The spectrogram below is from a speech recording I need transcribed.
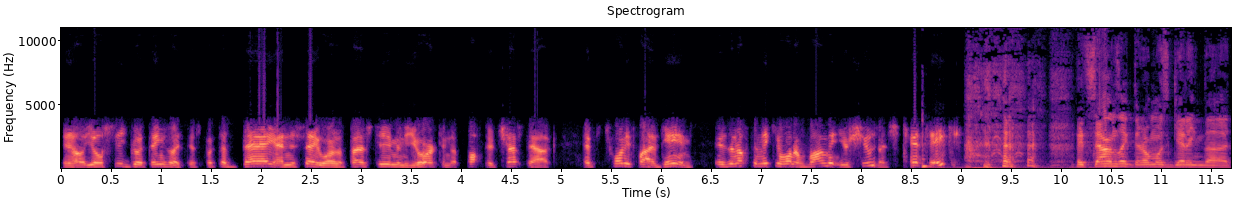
You know, you'll see good things like this. But to beg and to say we're the best team in New York and to puff their chest out after 25 games is enough to make you want to vomit your shoes. I just can't take it. it sounds like they're almost getting the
